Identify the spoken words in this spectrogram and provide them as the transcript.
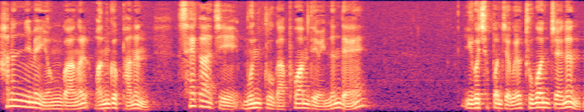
하느님의 영광을 언급하는 세 가지 문구가 포함되어 있는데, 이거 첫 번째고요. 두 번째는,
